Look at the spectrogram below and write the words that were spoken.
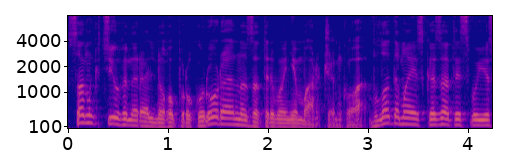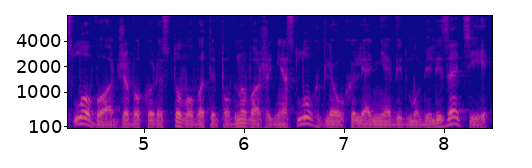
санкцію генерального прокурора на затримання Марченко. Влада має сказати своє слово, адже використовувати повноваження слуг для ухиляння від мобілізації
